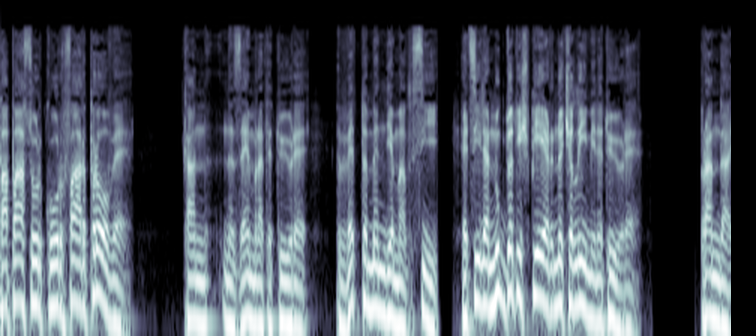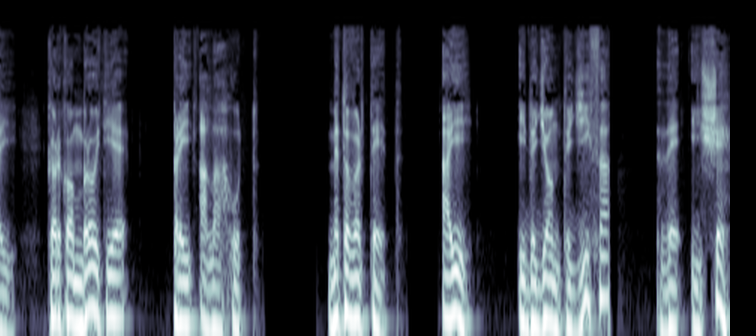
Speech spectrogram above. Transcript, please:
pa pasur kurrfarë prove, kanë në zemrat e tyre vetëm mendjemadhësi, e cila nuk do t'i shpjerë në qëllimin e tyre. Prandaj, kërko mbrojtje prej Allahut. Me të vërtetë, ai i dëgjon të gjitha dhe i sheh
